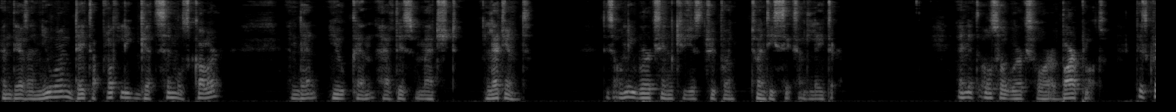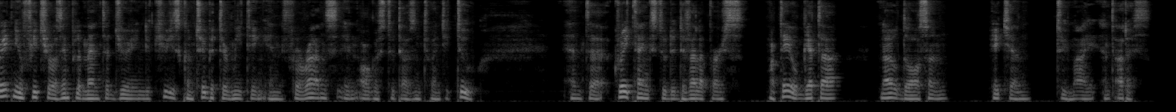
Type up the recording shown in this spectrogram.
and there's a new one, dataplotly get symbols color, and then you can have this matched legend. This only works in QGIS 3.26 and later. And it also works for a bar plot. This great new feature was implemented during the QGIS contributor meeting in Florence in August 2022. And uh, great thanks to the developers Matteo Ghetta, Nyall Dawson, Etienne Trimaille and others.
